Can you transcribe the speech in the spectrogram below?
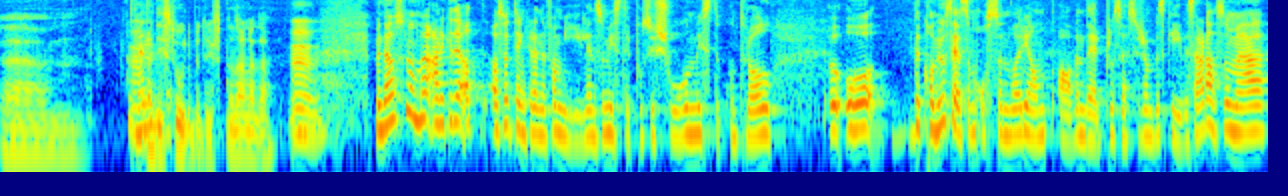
eh, med de store bedriftene der nede. Men det er også noe med, er det ikke det at altså, jeg tenker denne familien som mister posisjon, mister kontroll og, og det kan jo ses som også en variant av en del prosesser som beskrives her. Da, som er,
